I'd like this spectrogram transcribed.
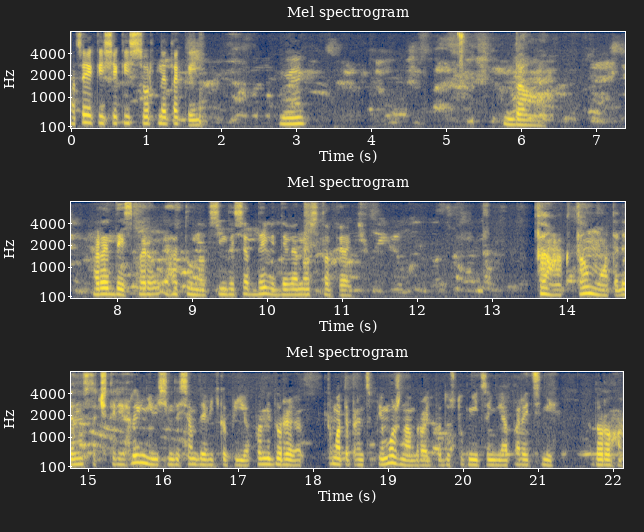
А це якийсь якийсь сорт не такий. М. Да. Редис, гатунок 79,95. Так, томати 94 гривні 89 копійок. Помідори, томати, в принципі, можна брати по доступній ціні, а перець ні. Дорого.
